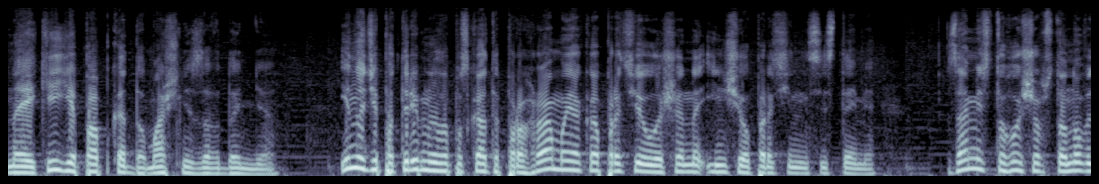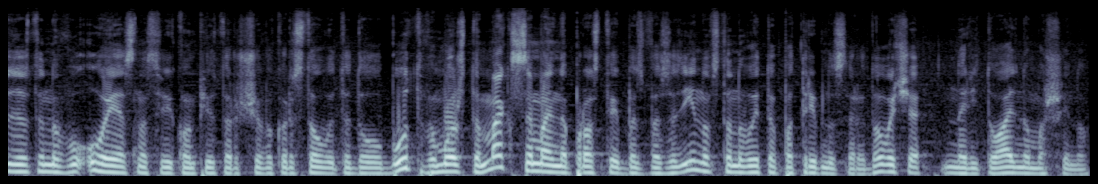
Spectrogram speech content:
на якій є папка домашні завдання. Іноді потрібно запускати програму, яка працює лише на іншій операційній системі. Замість того, щоб встановлювати нову ОС на свій комп'ютер чи використовувати Dualboot, ви можете максимально просто і без вазеліну встановити потрібне середовище на ритуальну машину.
